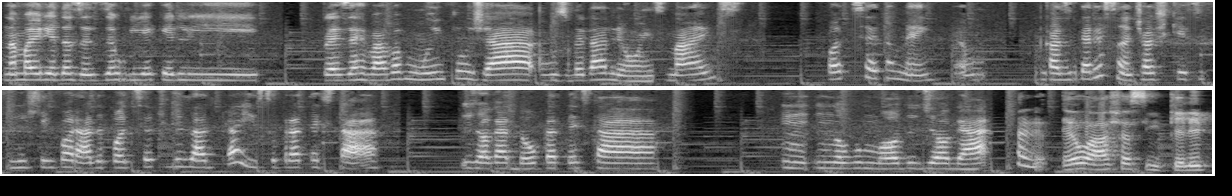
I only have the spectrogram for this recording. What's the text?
na maioria das vezes eu via que ele preservava muito já os medalhões, mas pode ser também. É um, caso interessante. Eu acho que esse fim de temporada pode ser utilizado para isso, para testar jogador para testar um, um, novo modo de jogar? Eu acho assim que ele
